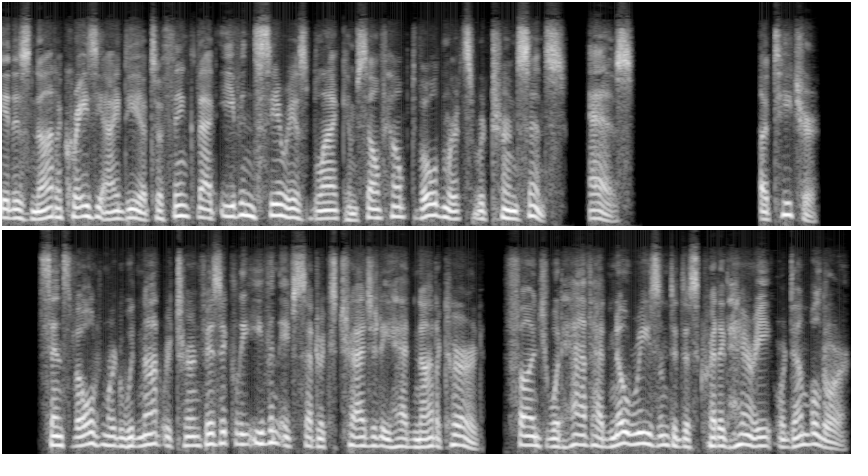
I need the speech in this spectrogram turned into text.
It is not a crazy idea to think that even Sirius Black himself helped Voldemort's return since, as a teacher. Since Voldemort would not return physically even if Cedric's tragedy had not occurred, Fudge would have had no reason to discredit Harry or Dumbledore.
